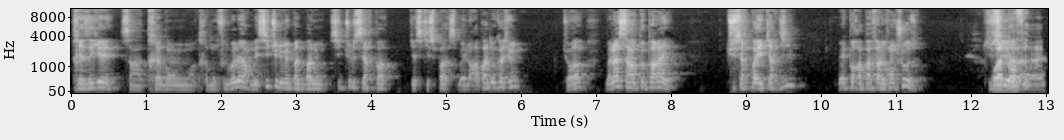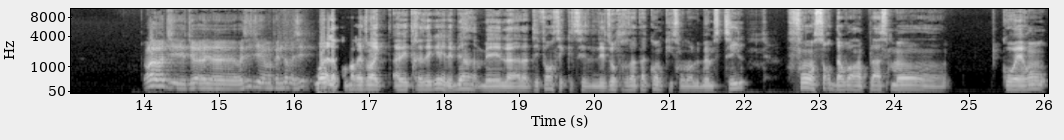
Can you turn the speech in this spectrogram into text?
Trezeguet, c'est un très bon, un très bon footballeur, mais si tu lui mets pas de ballon, si tu le sers pas, qu'est-ce qui se passe? Ben, il aura pas d'occasion, tu vois? Ben là, c'est un peu pareil. Tu sers pas Icardi, mais il pourra pas faire grand chose. Tu ouais, sais, en fait... Euh, ouais, ouais, dis, euh, vas-y, dis, Mapenda, vas-y. Ouais, la comparaison avec, avec Trezeguet, elle est bien, mais la, la différence, c'est que c'est les autres attaquants qui sont dans le même style font en sorte d'avoir un placement cohérent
